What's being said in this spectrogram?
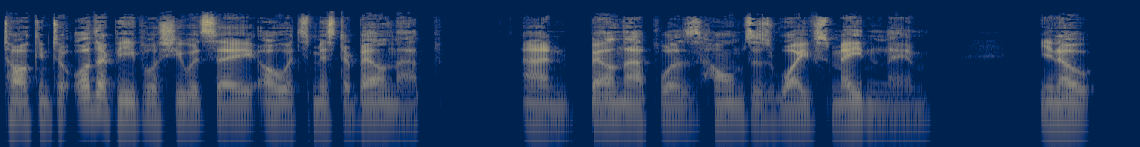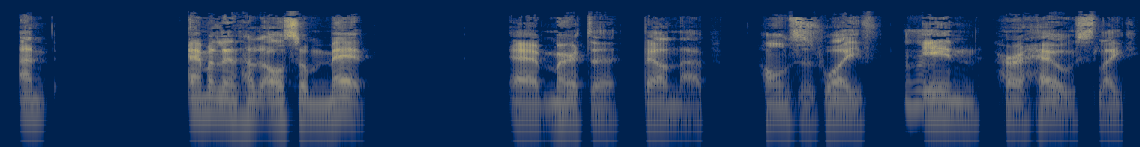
talking to other people, she would say, Oh, it's Mr. Belknap. And Belknap was Holmes's wife's maiden name. You know, and Emmeline had also met uh, Myrta Belknap, Holmes's wife, Mhm. in her house. Like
